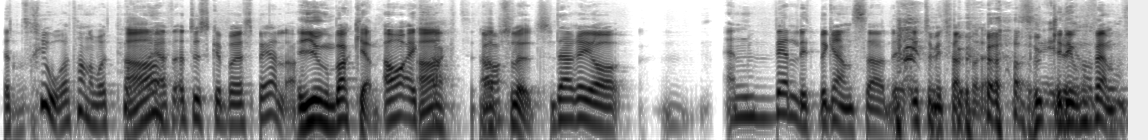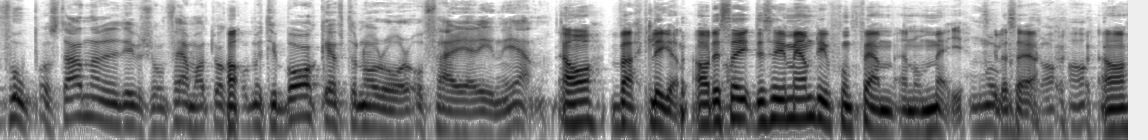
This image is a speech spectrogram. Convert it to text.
Jag tror att han har varit på Ja. att, att du ska börja spela. I Ljungbacken? Ja, exakt. Ja. Absolut. Där är jag en väldigt begränsad yttermittfältare. I det division något 5. om fotbollsstandarden i division 5? Att du har Ja. kommit tillbaka efter några år och färgar in igen? Ja, verkligen. Ja, det, säger, det säger mer om division 5 än om mig, skulle jag säga. Ja, ja. Ja,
